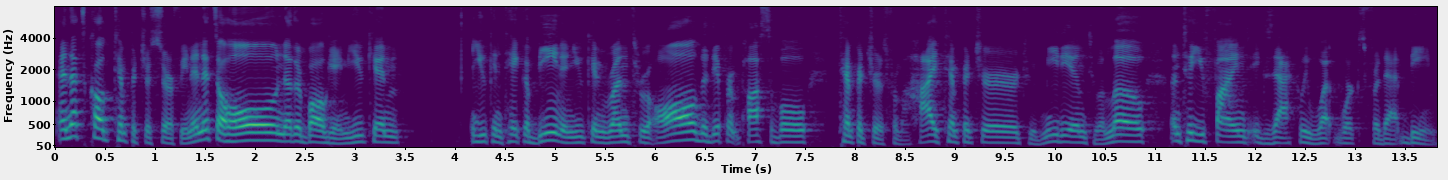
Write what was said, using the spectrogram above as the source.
and that's called temperature surfing and it's a whole nother ballgame. You can you can take a bean and you can run through all the different possible temperatures from a high temperature to a medium to a low until you find exactly what works for that bean.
